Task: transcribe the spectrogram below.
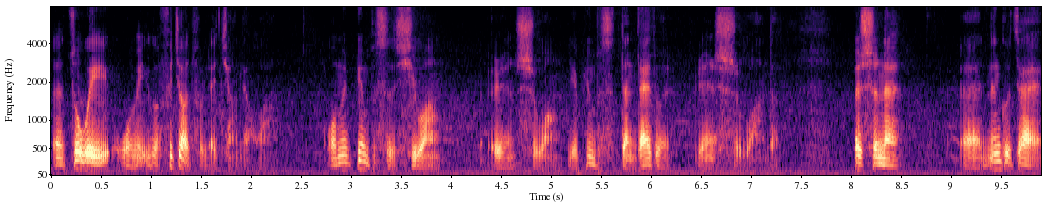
呃，作为我们一个佛教徒来讲的话，我们并不是希望人死亡，也并不是等待着人死亡的，而是呢，呃，能够在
